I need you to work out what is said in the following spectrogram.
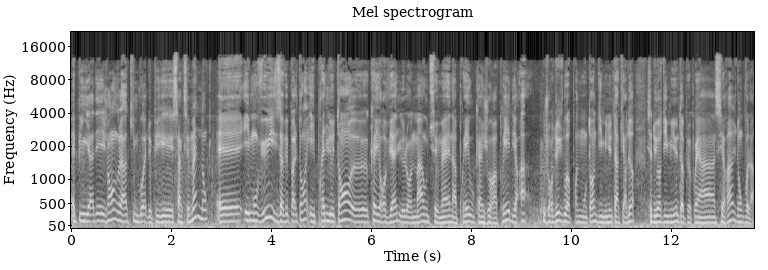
Et puis il y a des gens là qui me voient depuis cinq semaines donc. Et ils m'ont vu, ils n'avaient pas le temps. Et ils prennent le temps euh, quand ils reviennent le lendemain ou une semaine après ou 15 jours après dire ah aujourd'hui je dois prendre mon temps 10 minutes un quart d'heure. Ça dure 10 minutes à peu près un serrage donc voilà.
